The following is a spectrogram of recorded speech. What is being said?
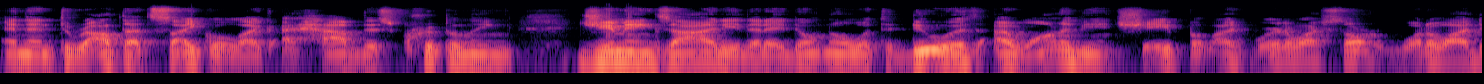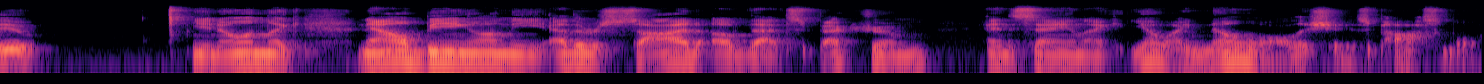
And then throughout that cycle, like I have this crippling gym anxiety that I don't know what to do with. I want to be in shape, but like, where do I start? What do I do? You know, and like now being on the other side of that spectrum and saying, like, yo, I know all this shit is possible.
